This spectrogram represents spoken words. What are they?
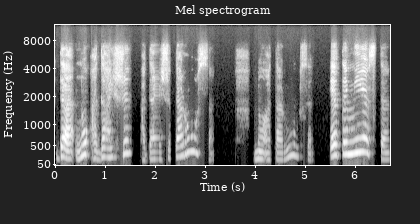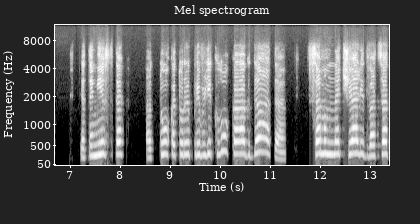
Да, ну а дальше, а дальше Таруса. Ну а Таруса – это место, это место, а, то, которое привлекло когда-то самом начале 20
